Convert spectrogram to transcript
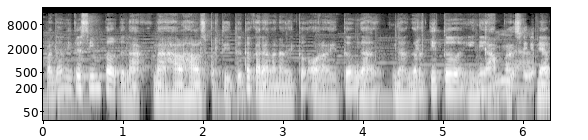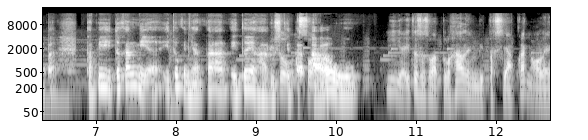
Padahal itu simple tuh. Nah, nah hal-hal seperti itu tuh kadang-kadang itu orang itu nggak nggak ngerti tuh ini apa Iya. sih ini apa. Tapi itu kan ya itu kenyataan itu yang harus Itu kita suatu- tahu. Iya itu sesuatu hal yang dipersiapkan oleh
